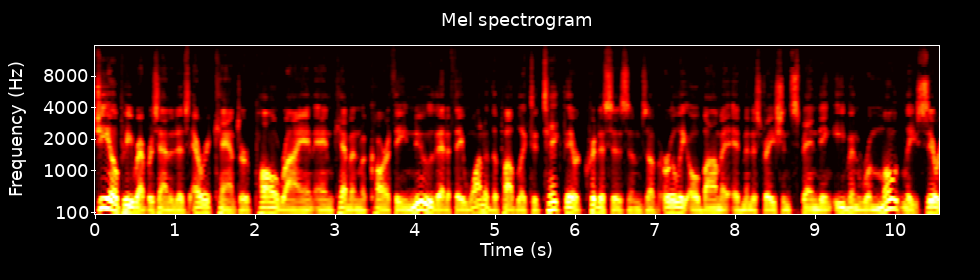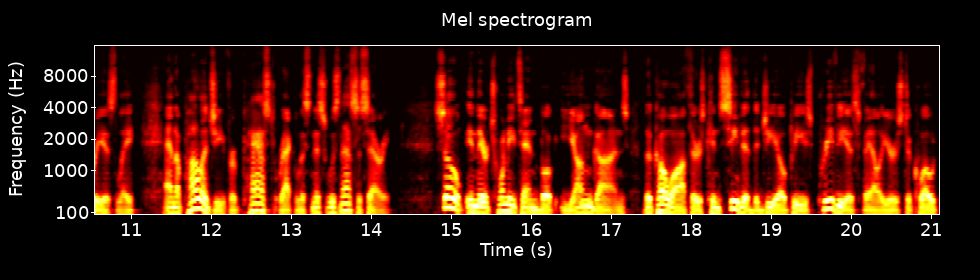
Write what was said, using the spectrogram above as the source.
GOP Representatives Eric Cantor, Paul Ryan, and Kevin McCarthy knew that if they wanted the public to take their criticisms of early Obama administration spending even remotely seriously, an apology for past recklessness was necessary. So, in their 2010 book Young Guns, the co authors conceded the GOP's previous failures to, quote,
